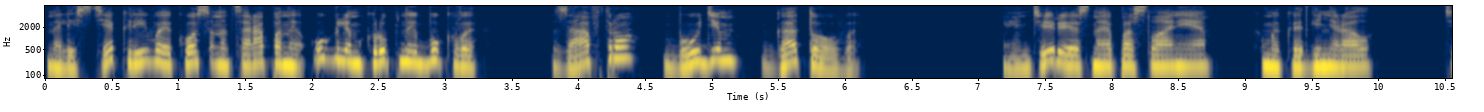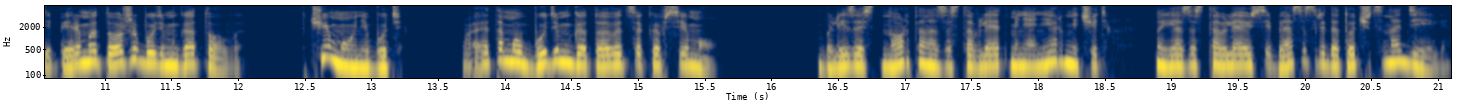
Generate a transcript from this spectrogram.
На листе криво и косо нацарапаны углем крупные буквы «Завтра будем готовы». «Интересное послание», — хмыкает генерал. «Теперь мы тоже будем готовы. К чему-нибудь. Поэтому будем готовиться ко всему». Близость Нортона заставляет меня нервничать, но я заставляю себя сосредоточиться на деле.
